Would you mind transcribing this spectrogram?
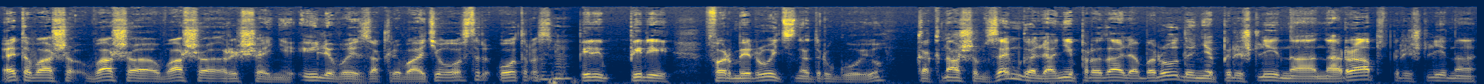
Это ваше, ваше, ваше решение. Или вы закрываете отрасль, угу. пере, переформируете на другую. Как нашим Земгале, они продали оборудование, перешли на, на рапс, перешли на,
